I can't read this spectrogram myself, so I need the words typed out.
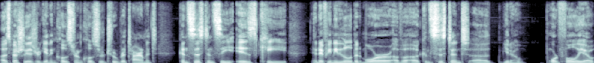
especially as you're getting closer and closer to retirement. Consistency is key. And if you need a little bit more of a, a consistent, uh, you know, portfolio,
